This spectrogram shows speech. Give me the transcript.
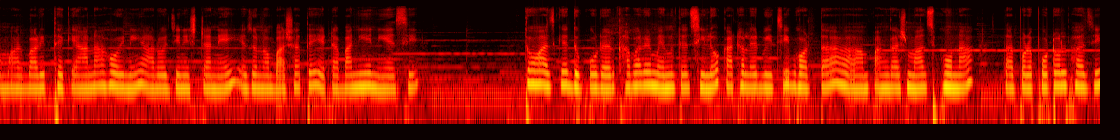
আমার বাড়ির থেকে আনা হয়নি, আর ওই জিনিসটা নেই, এজন্য বাসাতে এটা বানিয়ে নিয়েছি। তো আজকে দুপুরের খাবারের মেনুতে ছিল কাঁঠালের বিচি, ভর্তা পাঙ্গাস মাছ, ভোনা। তারপরে পটল ভাজি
